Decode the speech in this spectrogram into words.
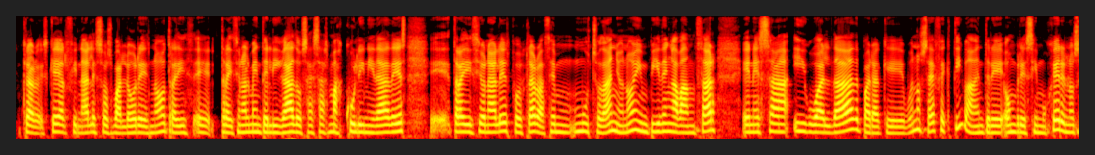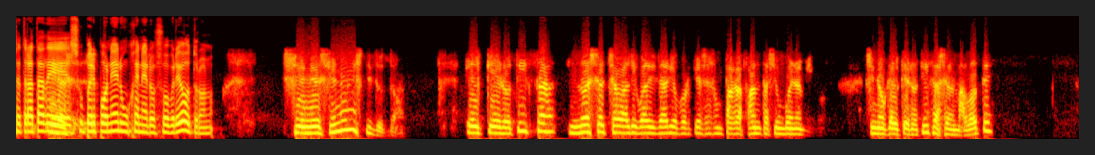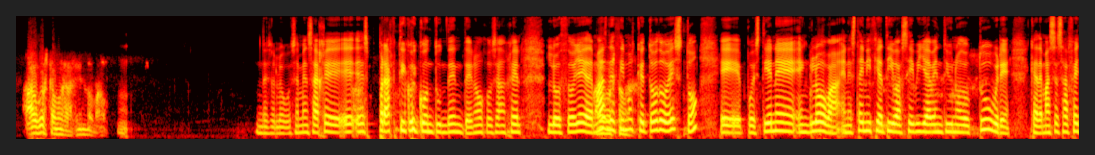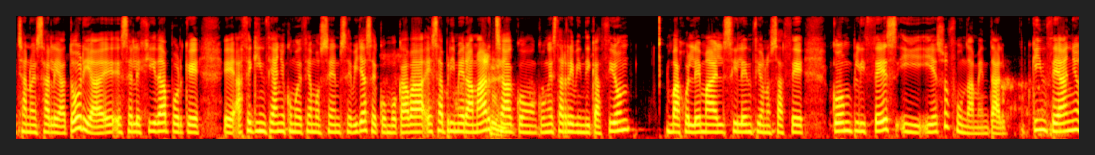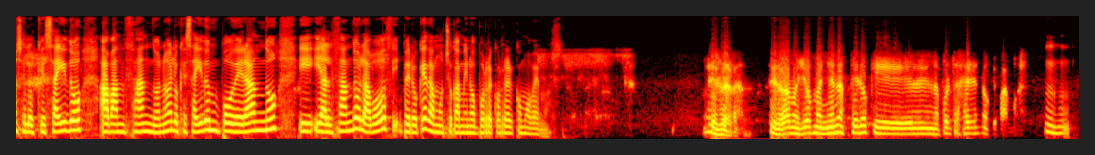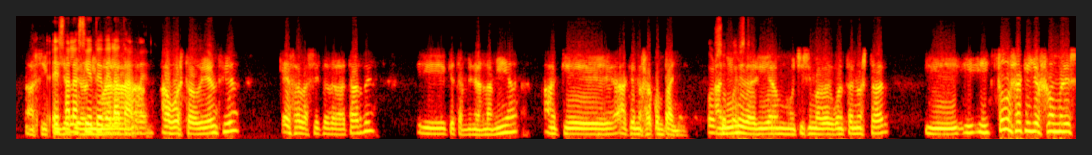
Claro, es que al final esos valores ¿no? Eh, tradicionalmente ligados a esas masculinidades eh, tradicionales, pues claro, hacen mucho daño, ¿no? Impiden avanzar en esa igualdad para que, bueno, sea efectiva entre hombres y mujeres. No se trata de superponer un género sobre otro, ¿no? Si en, el, en un instituto el que erotiza no es el chaval igualitario porque ese es un pagafantas y un buen amigo, sino que el que erotiza es el malote, algo estamos haciendo mal. Mm. Desde luego, ese mensaje e-, es, práctico y contundente, ¿no, José Ángel Lozoya? Y además decimos que todo esto, eh, pues tiene, engloba en esta iniciativa Sevilla 21 de octubre, que además esa fecha no es aleatoria, e-, es elegida porque eh, hace 15 años, como decíamos, en Sevilla se convocaba esa primera marcha con, con esta reivindicación bajo el lema El silencio nos hace cómplices y, eso es fundamental. 15 años en los que se ha ido avanzando, ¿no? en los que se ha ido empoderando y, alzando la voz, pero queda mucho camino por recorrer, como vemos. Es verdad. Pero vamos, yo mañana espero que en la Puerta Jerez no quepamos. Así que es a las 7 de la tarde. A, vuestra audiencia, que es a las 7 de la tarde y que también es la mía, a que, a que nos acompañe a mí me daría muchísima vergüenza no estar. Y, todos aquellos hombres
